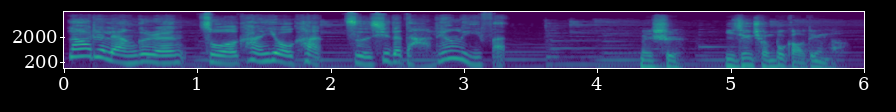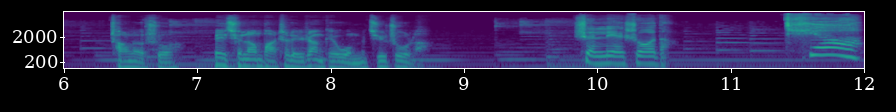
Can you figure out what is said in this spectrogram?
拉着两个人左看右看，仔细的打量了一番。没事，已经全部搞定了。长乐说，那群狼把这里让给我们居住了。沈炼说道：“天啊，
